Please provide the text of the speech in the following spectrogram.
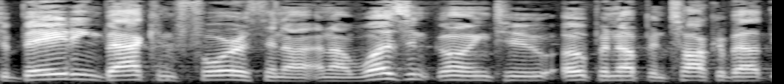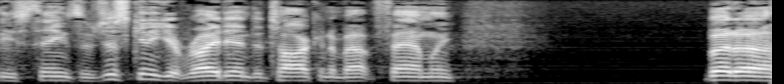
debating back and forth, and I, and I wasn't going to open up and talk about these things. I was just going to get right into talking about family. But uh,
